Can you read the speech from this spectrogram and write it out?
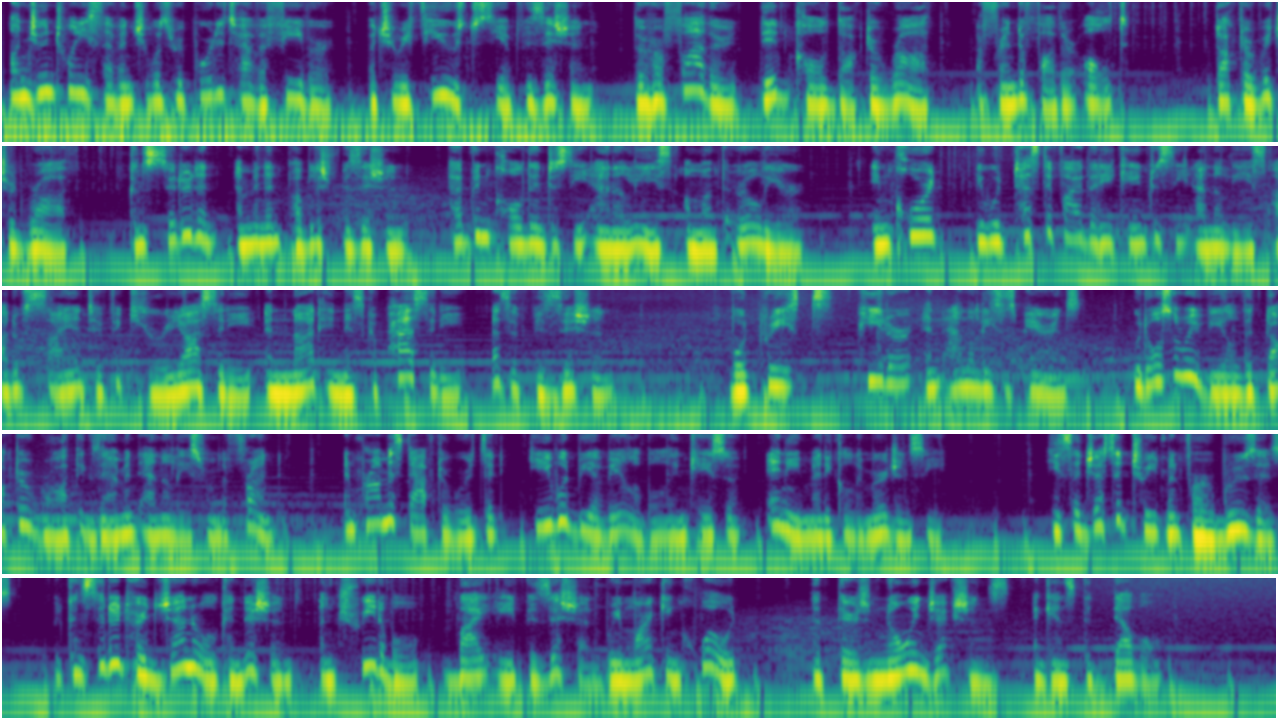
On June 27, she was reported to have a fever, but she refused to see a physician, though her father did call Dr. Roth, a friend of Father Alt. Dr. Richard Roth, considered an eminent published physician, had been called in to see Anneliese a month earlier. In court, he would testify that he came to see Anneliese out of scientific curiosity and not in his capacity as a physician. Both priests, Peter and Anneliese's parents, would also reveal that Dr. Roth examined Anneliese from the front and promised afterwards that he would be available in case of any medical emergency. He suggested treatment for her bruises, but considered her general condition untreatable by a physician, remarking, quote, that there's no injections against the devil.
